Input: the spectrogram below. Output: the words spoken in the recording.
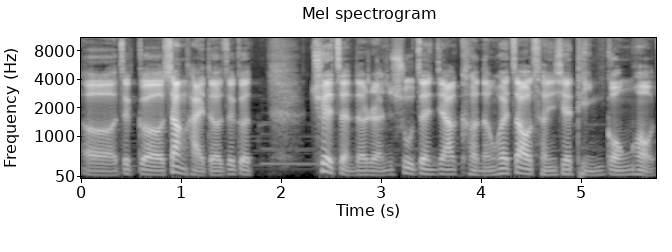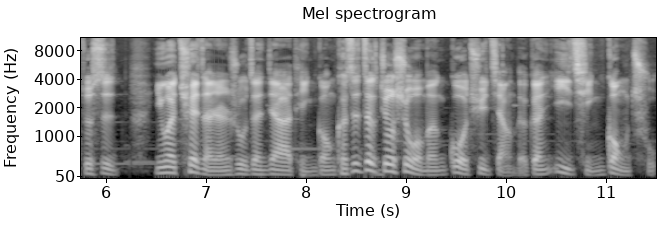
呃，这个上海的这个。确诊的人数增加可能会造成一些停工，吼，就是因为确诊人数增加了停工。可是这就是我们过去讲的，跟疫情共处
